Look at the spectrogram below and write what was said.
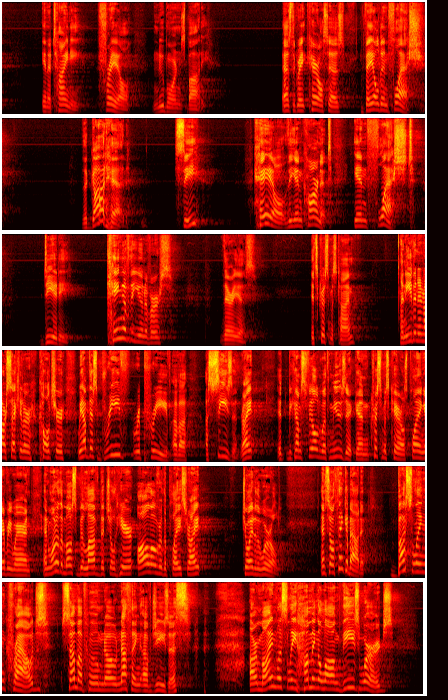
in a tiny, frail newborn's body. As the great carol says, veiled in flesh. The Godhead, see? Hail the incarnate, infleshed deity, King of the universe. There he is. It's Christmas time. And even in our secular culture, we have this brief reprieve of a, a season, right? It becomes filled with music and Christmas carols playing everywhere. And, and one of the most beloved that you'll hear all over the place, right? Joy to the world. And so think about it bustling crowds, some of whom know nothing of Jesus, are mindlessly humming along these words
